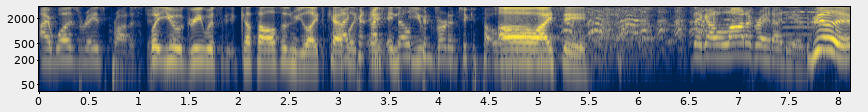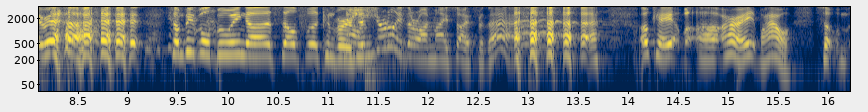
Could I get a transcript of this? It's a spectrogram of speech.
I was raised Protestant. But you yes. agree with Catholicism? You liked I, Catholic? con- I and- and you- self-converted to Catholicism. Oh, I see. They got a lot of great ideas. Really? Some people booing uh, self uh, No, conversion. surely they're on my side for that. Okay, uh, all right, wow. So, um,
